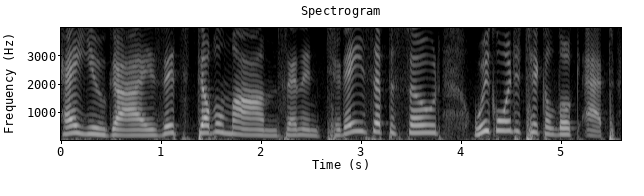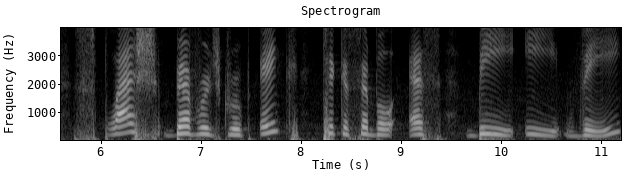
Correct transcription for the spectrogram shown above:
Hey, you guys, it's Double Moms, and in today's episode, we're going to take a look at Splash Beverage Group Inc., ticker symbol SBEV,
